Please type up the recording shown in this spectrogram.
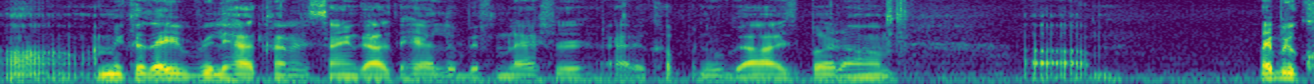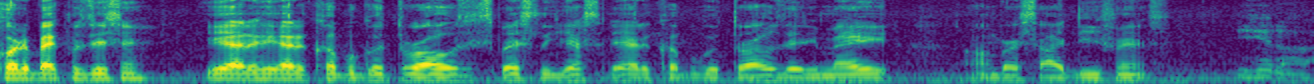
Um, I mean, because they really had kind of the same guys they had a little bit from last year. Added a couple new guys, but um, um, maybe the quarterback position. He had a, he had a couple good throws, especially yesterday. Had a couple good throws that he made um, versus our defense. He hit a,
